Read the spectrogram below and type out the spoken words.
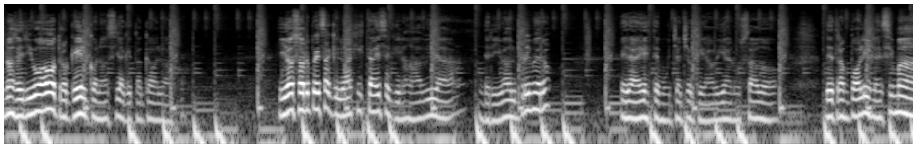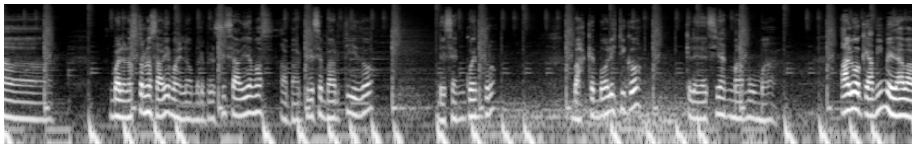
nos derivó a otro que él conocía que tocaba el bajo. Y dio sorpresa que el bajista ese que nos había derivado el primero era este muchacho que habían usado de trampolín. Encima, bueno, nosotros no sabíamos el nombre, pero sí sabíamos a partir de ese partido de ese encuentro basquetbolístico que le decían Mamuma. Algo que a mí me daba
